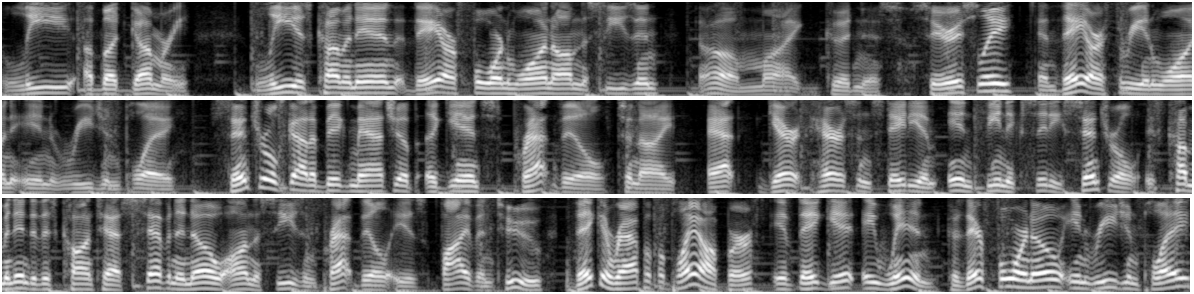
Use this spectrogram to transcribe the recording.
Lee of Montgomery. Lee is coming in. They are 4 and 1 on the season. Oh my goodness. Seriously? And they are 3 and 1 in region play. Central's got a big matchup against Prattville tonight at Garrett Harrison Stadium in Phenix City. Central is coming into this contest 7 and 0 on the season. Prattville is 5 and 2. They can wrap up a playoff berth if they get a win cuz they're 4 and 0 in region play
